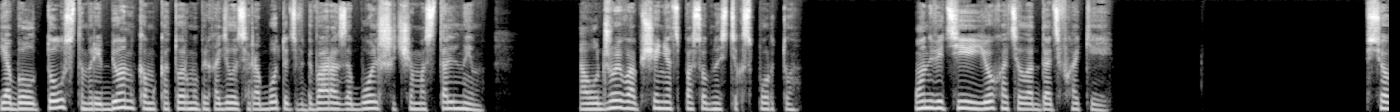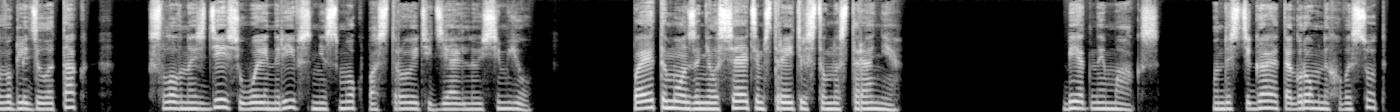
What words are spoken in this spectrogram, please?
Я был толстым ребенком, которому приходилось работать в два раза больше, чем остальным. А у Джой вообще нет способности к спорту. Он ведь и ее хотел отдать в хоккей. Все выглядело так, словно здесь Уэйн Ривз не смог построить идеальную семью. Поэтому он занялся этим строительством на стороне. Бедный Макс. Он достигает огромных высот,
